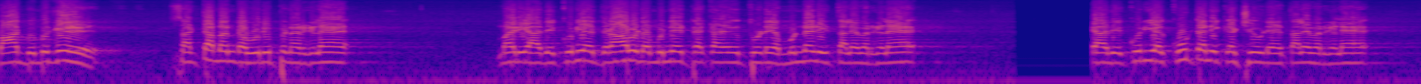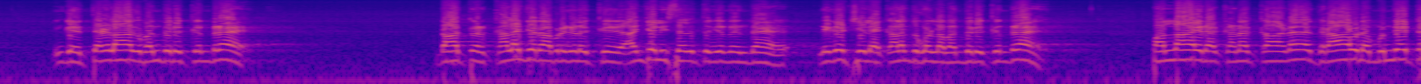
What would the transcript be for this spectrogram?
மாண்புமிகு சட்டமன்ற உறுப்பினர்களே மரியாதைக்குரிய திராவிட முன்னேற்ற கழகத்துடைய முன்னணி தலைவர்களே மரியாதைக்குரிய கூட்டணி கட்சியுடைய தலைவர்களே இங்கே திரளாக வந்திருக்கின்ற டாக்டர் கலைஞர் அவர்களுக்கு அஞ்சலி செலுத்துகின்ற இந்த நிகழ்ச்சியில் கலந்து கொள்ள வந்திருக்கின்ற பல்லாயிரக்கணக்கான திராவிட முன்னேற்ற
